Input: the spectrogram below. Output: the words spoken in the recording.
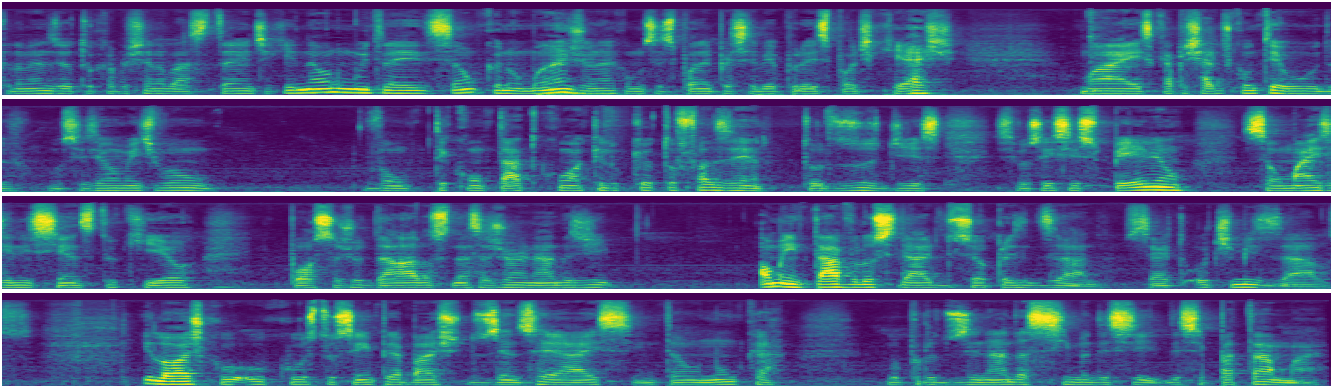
pelo menos eu estou caprichando bastante aqui, não muito na edição, porque eu não manjo, né, como vocês podem perceber por esse podcast, mas caprichado de conteúdo. Vocês realmente vão vão ter contato com aquilo que eu estou fazendo todos os dias. Se vocês se espelham, são mais iniciantes do que eu, posso ajudá-los nessa jornada de aumentar a velocidade do seu aprendizado, certo? Otimizá-los. E lógico, o custo sempre abaixo de 200 reais, então nunca vou produzir nada acima desse, desse patamar.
